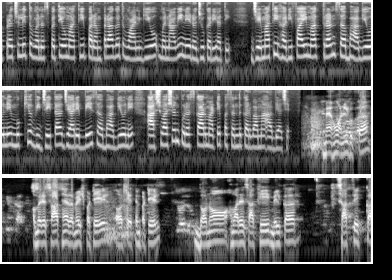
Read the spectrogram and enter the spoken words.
અપ્રચલિત વનસ્પતિઓમાંથી પરંપરાગત વાનગીઓ બનાવીને રજૂ કરી હતી. જેમાંથી હરીફાઈમાં ત્રણ સહભાગીઓને મુખ્ય વિજેતા જ્યારે બે સહભાગીઓને આશ્વાસન પુરસ્કાર માટે પસંદ કરવામાં આવ્યા છે. મેં હું અનિલ ગુપ્તા और मेरे साथ हैं रमेश पटेल और चेतन पटेल। दोनों हमारे साथी मिलकर सात्विक का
